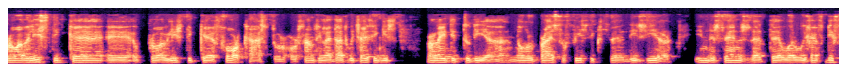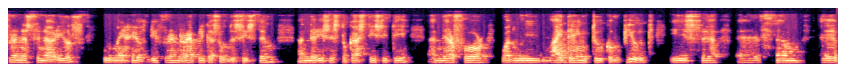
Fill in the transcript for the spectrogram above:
probabilistic uh, uh, probabilistic uh, forecast or, or something like that, which I think is related to the uh, Nobel Prize of Physics uh, this year, in the sense that well, we have different scenarios, we may have different replicas of the system, and there is a stochasticity, and therefore what we might aim to compute is some a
